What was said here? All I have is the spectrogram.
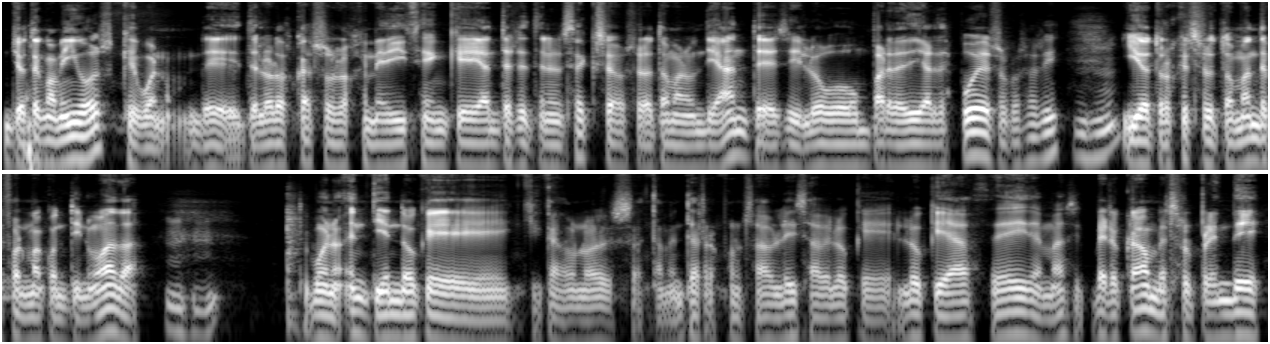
Yo tengo amigos que, bueno, de, los dos casos, los que me dicen que antes de tener sexo se lo toman un día antes y luego un par de días después o cosas así, y otros que se lo toman de forma continuada. Bueno, entiendo que, cada uno es exactamente responsable y sabe lo que, lo que hace y demás, pero claro, me sorprende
